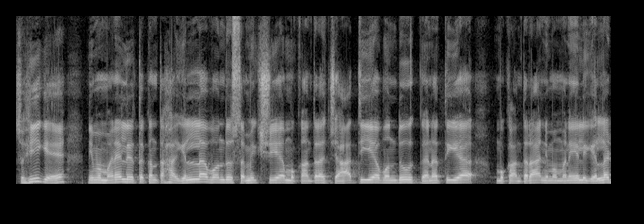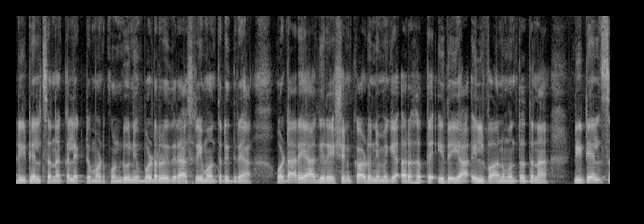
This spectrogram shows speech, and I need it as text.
ಸೊ ಹೀಗೆ ನಿಮ್ಮ ಮನೆಯಲ್ಲಿರ್ತಕ್ಕಂತಹ ಎಲ್ಲ ಒಂದು ಸಮೀಕ್ಷೆಯ ಮುಖಾಂತರ ಜಾತಿಯ ಒಂದು ಗಣತಿಯ ಮುಖಾಂತರ ನಿಮ್ಮ ಮನೆಯಲ್ಲಿ ಎಲ್ಲ ಡೀಟೇಲ್ಸನ್ನು ಕಲೆಕ್ಟ್ ಮಾಡಿಕೊಂಡು ನೀವು ಬಡವರು ಇದ್ದೀರಾ ಶ್ರೀಮಂತರಿದ್ದೀರಾ ಒಟ್ಟಾರೆಯಾಗಿ ರೇಷನ್ ಕಾರ್ಡು ನಿಮಗೆ ಅರ್ಹತೆ ಇದೆಯಾ ಇಲ್ವಾ ಅನ್ನುವಂಥದ್ದನ್ನು ಡೀಟೇಲ್ಸ್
